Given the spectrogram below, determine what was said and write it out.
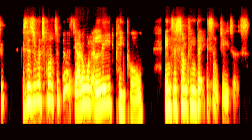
because there's a responsibility. I don't want to lead people into something that isn't Jesus,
